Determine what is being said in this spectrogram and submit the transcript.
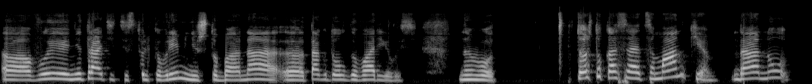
э, вы не тратите столько времени, чтобы она э, так долго варилась. Ну, вот. То, что касается манки, да, ну,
